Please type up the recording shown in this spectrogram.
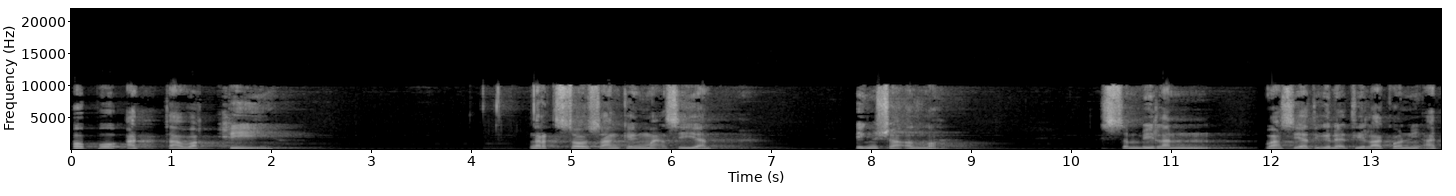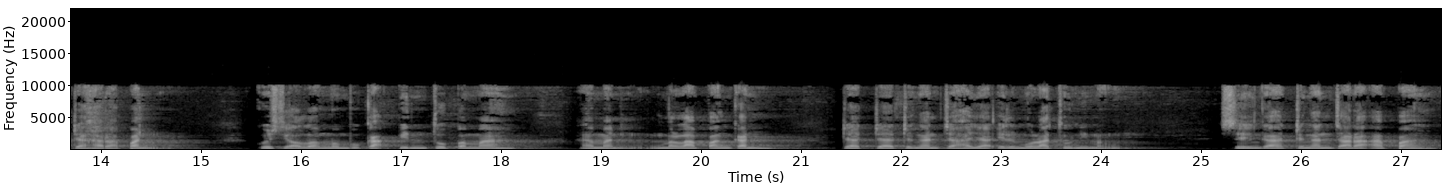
Opo at-tawaqi ngrekso saking maksiat. Insyaallah. Sembilan wasiat itu tidak dilakoni ada harapan. Gusti Allah membuka pintu pemahaman melapangkan dada dengan cahaya ilmu laduni mau. Sehingga dengan cara apa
